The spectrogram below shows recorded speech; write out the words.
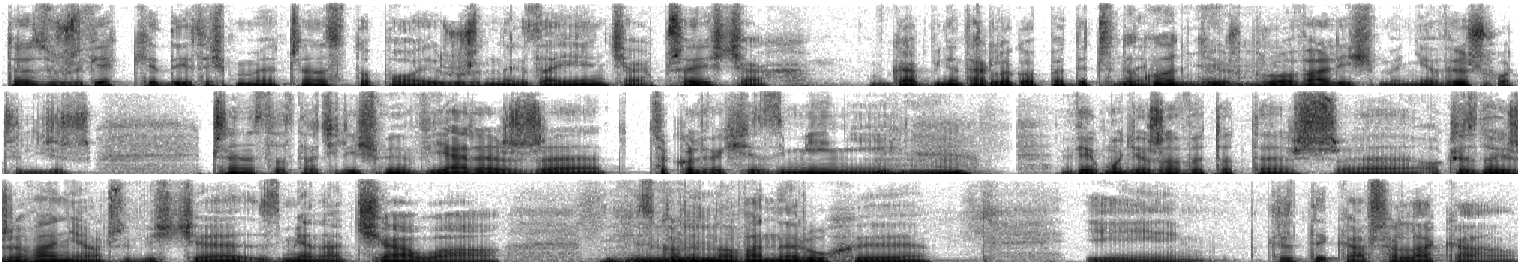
To jest już wiek, kiedy jesteśmy często po różnych zajęciach, przejściach w gabinetach logopedycznych, Dokładnie. gdzie już próbowaliśmy, nie wyszło, czyli już często straciliśmy wiarę, że cokolwiek się zmieni. Mhm. Wiek młodzieżowy to też e, okres dojrzewania, oczywiście, zmiana ciała, Mhm. nieskoordynowane ruchy i krytyka wszelaka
